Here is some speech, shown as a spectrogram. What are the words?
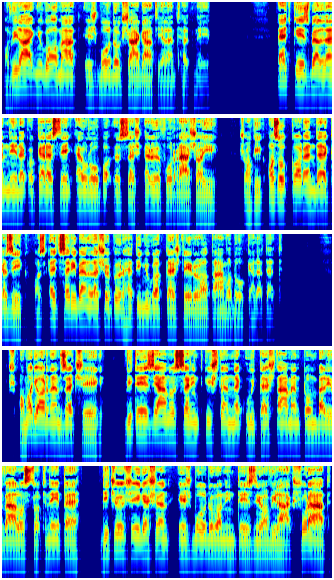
a világ nyugalmát és boldogságát jelenthetné. Egy kézben lennének a keresztény Európa összes erőforrásai, s akik azokkal rendelkezik, az egyszeriben lesöpörheti nyugat testéről a támadó keletet. S a magyar nemzetség, Vitéz János szerint Istennek új testamentombeli választott népe, dicsőségesen és boldogan intézni a világ sorát,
